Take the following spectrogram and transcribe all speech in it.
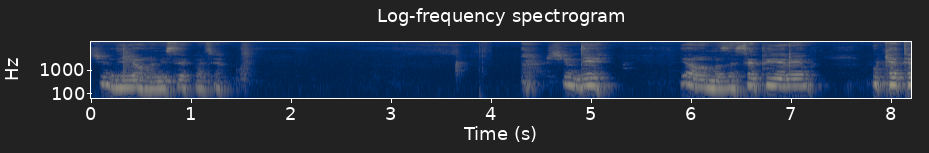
Şimdi yağını sepacağım. Şimdi yağımızı sepiyorum. Bu kete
